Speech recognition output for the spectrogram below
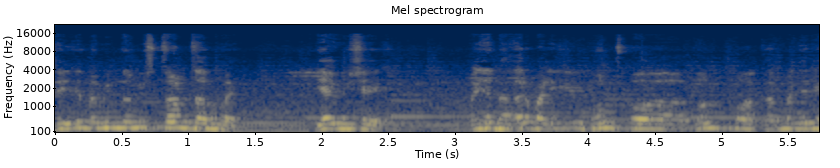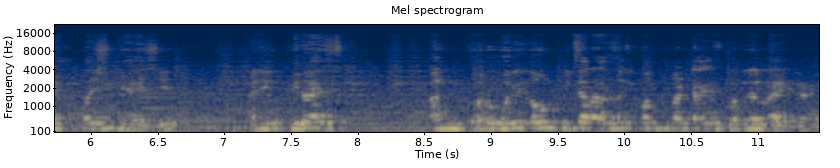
ते जे नवीन नवीन स्टंट चालू आहे या विषयाचे म्हणजे नगरपालिकेचे दोन दोन कर्मचारी हाताशी घ्यायचे आणि फिरायचं. आणि घरोघरी जाऊन विचारायचं की मग तुमचा टॅक्स भरलेला आहे काय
